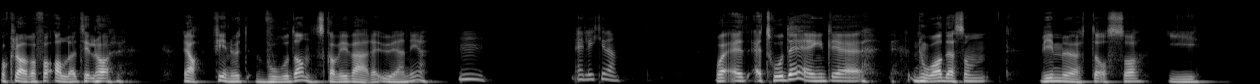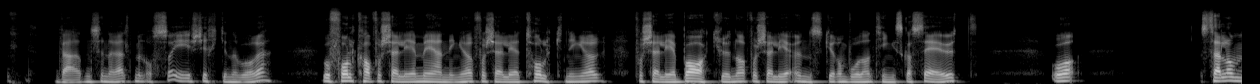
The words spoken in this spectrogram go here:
å klare å få alle til å ja, finne ut hvordan skal vi være uenige. Mm. Jeg liker den. Og jeg, jeg tror det er egentlig er noe av det som vi møter også i verden generelt, men også i kirkene våre, hvor folk har forskjellige meninger, forskjellige tolkninger, forskjellige bakgrunner, forskjellige ønsker om hvordan ting skal se ut. Og selv om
